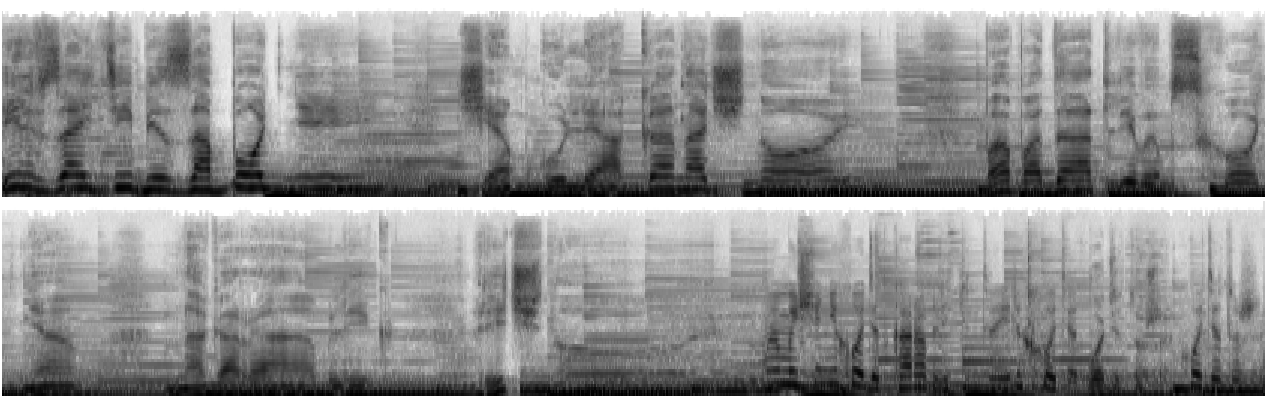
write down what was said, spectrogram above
Или взойти беззаботней, чем гуляка ночной По податливым сходням на кораблик речной по-моему, еще не ходят кораблики-то или ходят? Ходит уже. Ходят уже.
